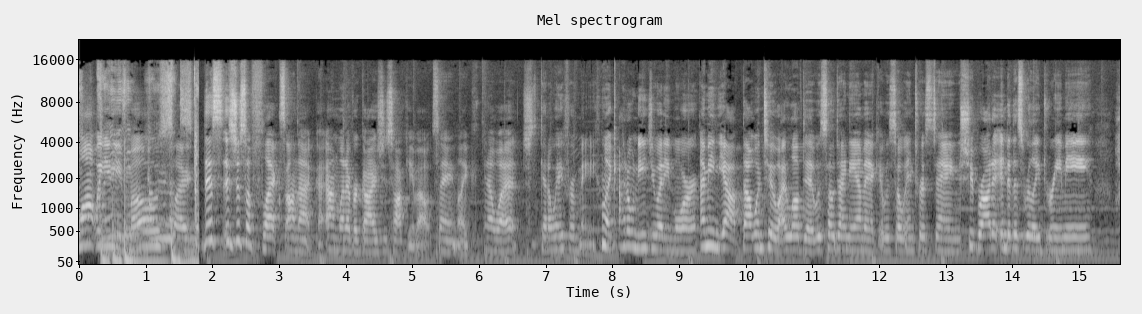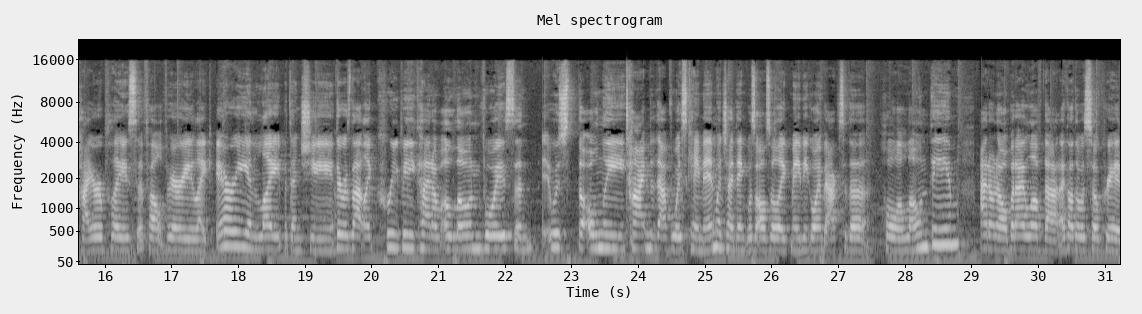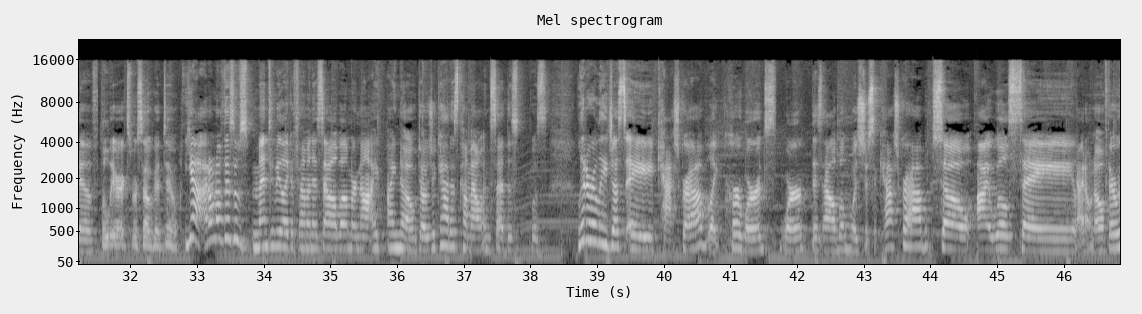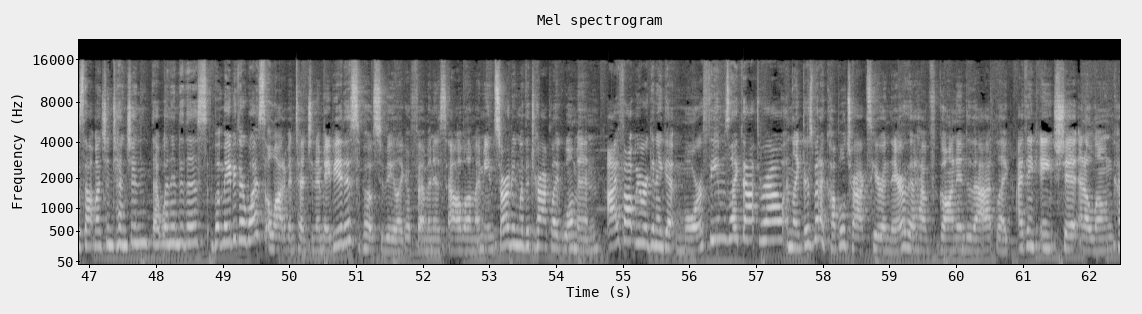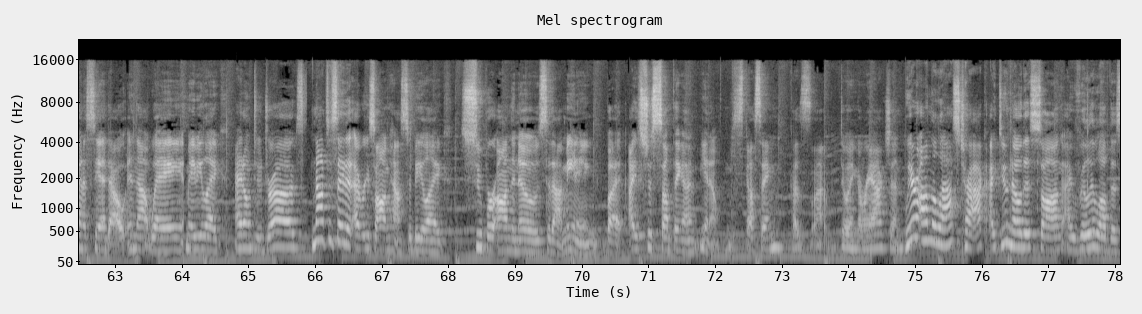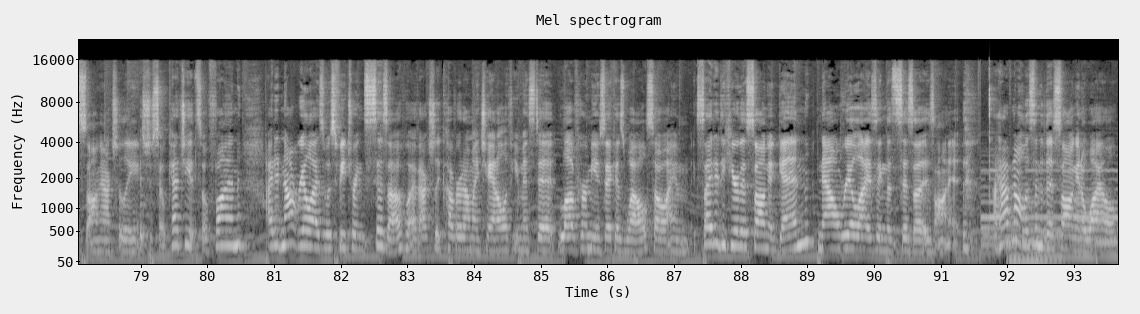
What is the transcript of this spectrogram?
Want what you need most. Like this is just a flex on that on whatever guy she's talking about, saying like, you know what, just get away from me. Like I don't need you anymore. I mean, yeah, that one too. I loved it. It was so dynamic. It was so interesting. She brought it into this really dreamy higher place that felt very like airy and light but then she there was that like creepy kind of alone voice and it was the only time that that voice came in which i think was also like maybe going back to the whole alone theme I don't know, but I love that. I thought that was so creative. The lyrics were so good too. Yeah, I don't know if this was meant to be like a feminist album or not. I, I know Doja Cat has come out and said this was literally just a cash grab. Like her words were, this album was just a cash grab. So I will say, I don't know if there was that much intention that went into this, but maybe there was a lot of intention and maybe it is supposed to be like a feminist album. I mean, starting with a track like Woman, I thought we were gonna get more themes like that throughout. And like, there's been a couple tracks here and there that have gone into that. Like, I think Ain't Shit and Alone kind of stand out in that way. Maybe like, I Don't Do Drugs. Not to say that every song has to be like super on the nose to that meaning, but it's just something I'm, you know, discussing because I'm doing a reaction. We're on the last track. I do know this song. I really love this song actually. It's just so catchy, it's so fun. I did not realize it was featuring SZA, who I've actually covered on my channel if you missed it. Love her music as well, so I am excited to hear this song again, now realizing that SZA is on it. I have not listened to this song in a while.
